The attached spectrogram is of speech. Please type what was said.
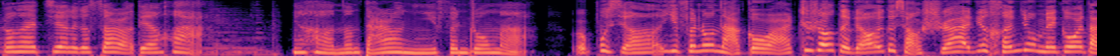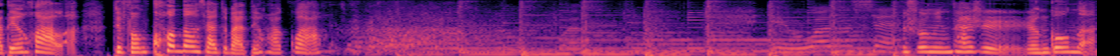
刚才接了个骚扰电话，你好，能打扰你一分钟吗？我说不行，一分钟哪够啊？至少得聊一个小时啊！已经很久没给我打电话了。对方哐当下就把电话挂了。说明它是人工的。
